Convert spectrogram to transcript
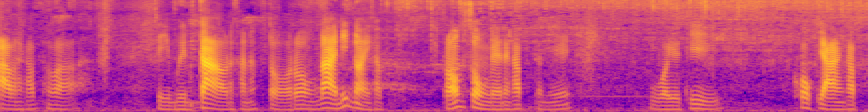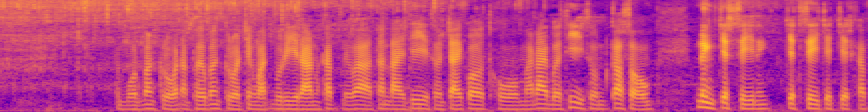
49 นะครับเพราะว่า 49,000นะครับนะต่อรองได้นิดหน่อยครับ พร้อมส่งเลยนะครับตอนนี้วัวอยู่ที่โคกยางครับ ตำบลบานกรวดอำเภอบานกรวดจังหวัดบุรีรัมย์ครับ หรือว่าท่านใดที่สนใจก็โทรมาได้เบอร์ที่0 9 2 1 7 4 1 7 4 7 7ครับ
